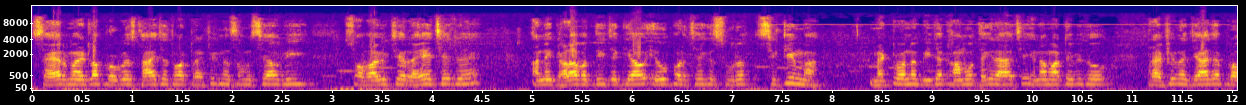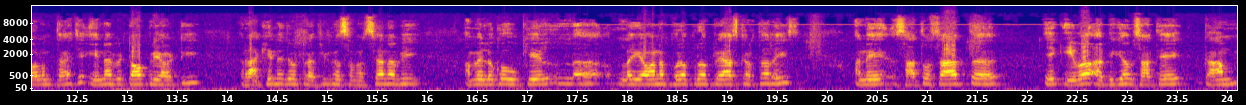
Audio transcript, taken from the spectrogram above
શહેરમાં એટલા પ્રોગ્રેસ થાય છે, તો ટ્રાફિકની સમસ્યાઓ બી સ્વાભાવિક છે, રહે છે જોઈએ અને ઘણા બધી જગ્યાઓ એવું પણ છે કે સુરત સિટીમાં મેટ્રો અને બીજા કામો થઈ રહ્યા છે. એના માટે બી તો ટ્રાફિકના જ્યાં જ્યાં પ્રોબ્લેમ થાય છે, એના બી ટોપ પ્રિયોરિટી રાખીને જો ટ્રાફિકના સમસ્યાના બી અમે લોકો ઉકેલ લઈ આવવાના પૂરેપૂરા પ્રયાસ કરતા રહીશ. અને સાથોસાથ એક એવા અભિગમ સાથે કામ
